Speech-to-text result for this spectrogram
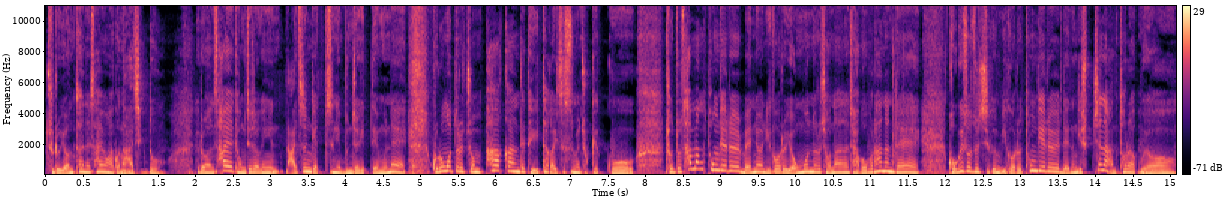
주로 연탄을 사용하거나 아직도 이런 사회 경제적인 낮은 계층의 문제이기 때문에 그런 것들을 좀 파악하는데 데이터가 있었으면 좋겠고 저도 사망 통계를 매년 이거를 영문으로 전하는 작업을 하는데 거기서도 지금 이거를 통계를 내는 게 쉽지는 않더라고요.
